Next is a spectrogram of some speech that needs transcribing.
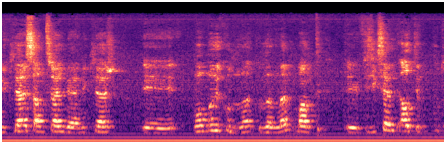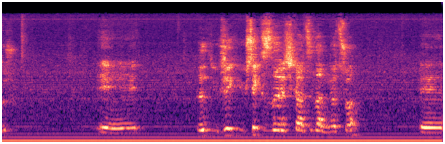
nükleer santral veya nükleer e, bombada kullanılan, kullanılan mantık, e, fiziksel altyapı budur. E, yüksek, yüksek hızlara çıkartılan nötron e,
